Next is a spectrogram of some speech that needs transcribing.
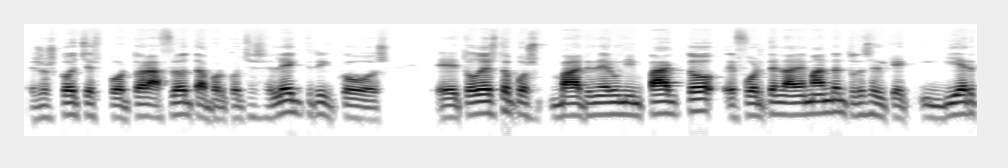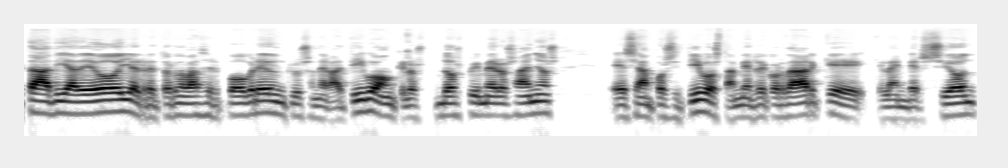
esos coches por toda la flota, por coches eléctricos, eh, todo esto pues va a tener un impacto fuerte en la demanda, entonces el que invierta a día de hoy, el retorno va a ser pobre o incluso negativo, aunque los dos primeros años eh, sean positivos. También recordar que, la inversión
